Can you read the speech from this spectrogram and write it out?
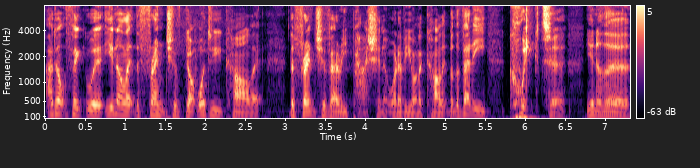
I don't think we're, you know, like the French have got, what do you call it? The French are very passionate, whatever you want to call it, but they're very quick to, you know, the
